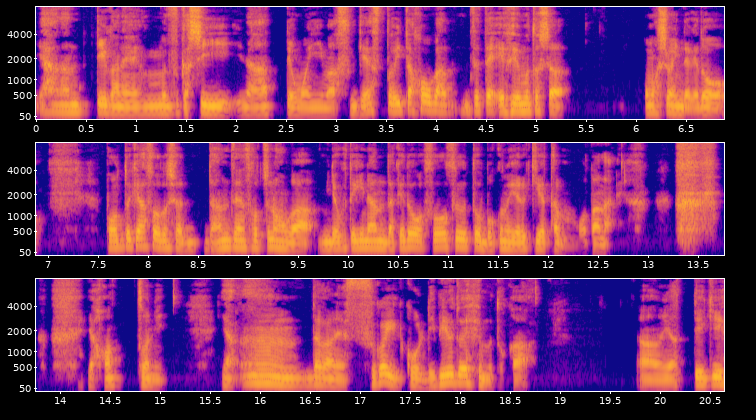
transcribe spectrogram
いや、なんていうかね、難しいなって思います。ゲストいた方が絶対 FM としては面白いんだけど、ポッドキャストとしては断然そっちの方が魅力的なんだけど、そうすると僕のやる気が多分持たない。いや、本当に。いや、うん。だからね、すごい、こう、リビルド FM とか、あの、やっていき、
